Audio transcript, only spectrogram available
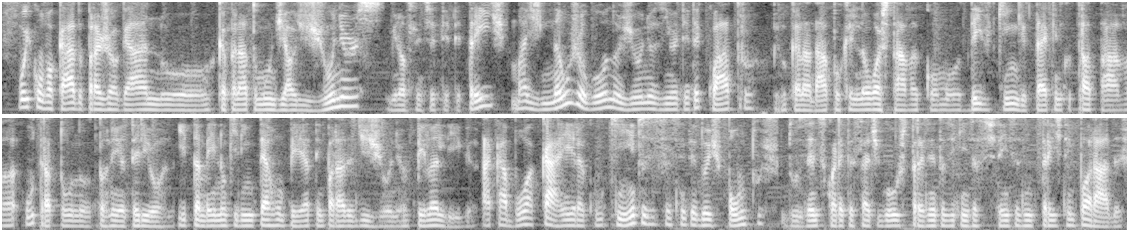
Foi convocado para jogar no Campeonato Mundial de Juniors, em 1983, mas não jogou no Juniors em 84 pelo Canadá porque ele não gostava como Dave King, o técnico, tratava, o tratou no torneio anterior. Né? E também não queria interromper a temporada de Júnior pela liga. Acabou a carreira com 562 pontos, 247 gols, 315 assistências em três temporadas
